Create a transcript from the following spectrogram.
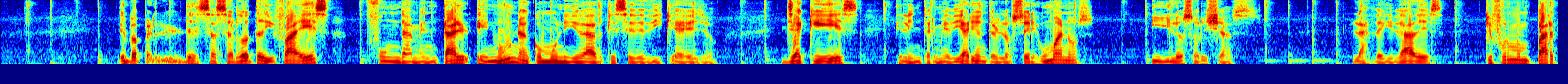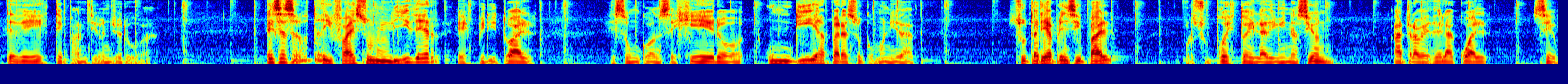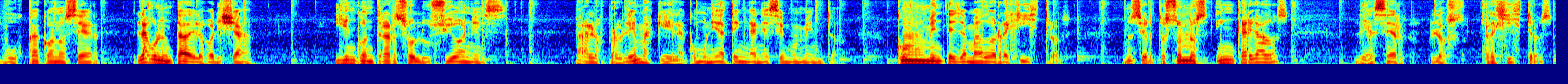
El papel del sacerdote de Ifá es fundamental en una comunidad que se dedique a ello, ya que es el intermediario entre los seres humanos y los orishas, las deidades que forman parte de este panteón yoruba. El sacerdote de Ifá es un líder espiritual, es un consejero, un guía para su comunidad. Su tarea principal, por supuesto, es la adivinación, a través de la cual se busca conocer la voluntad de los orishá y encontrar soluciones para los problemas que la comunidad tenga en ese momento, comúnmente llamados registros. ¿No es cierto? Son los encargados de hacer los registros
